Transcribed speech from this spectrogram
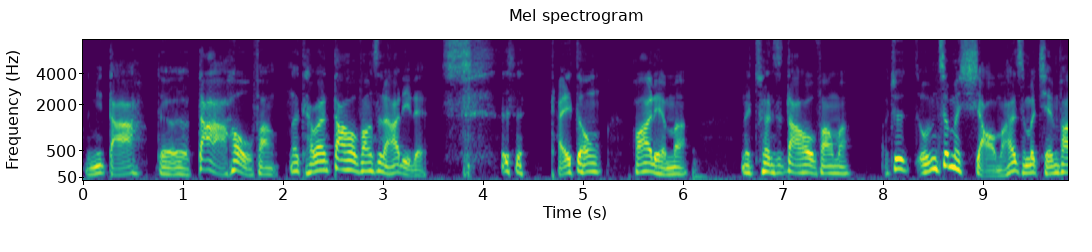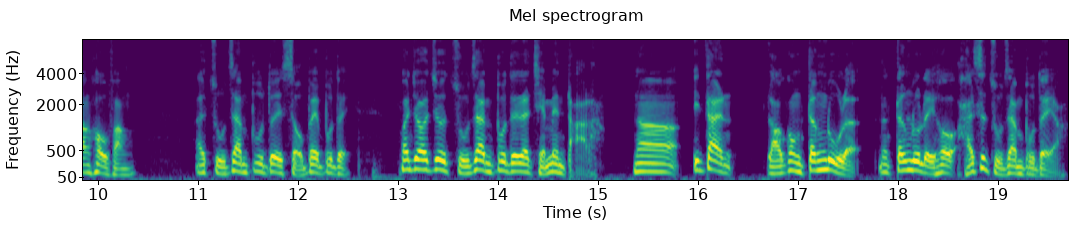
你打的大后方，那台湾大后方是哪里的？是 台东花莲吗？那算是大后方吗？就我们这么小嘛，还有什么前方后方？还主战部队、守备部队，换句话就主战部队在前面打了，那一旦。老共登陆了，那登陆了以后还是主战部队啊，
